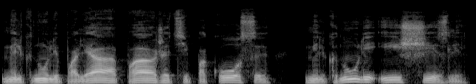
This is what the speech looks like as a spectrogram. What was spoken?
Мелькнули поля, пажити, покосы, мелькнули и исчезли.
